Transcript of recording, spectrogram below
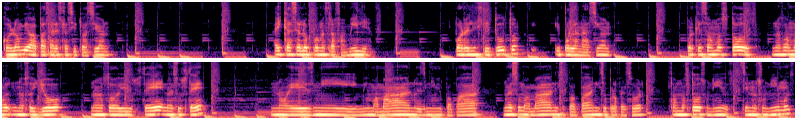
Colombia va a pasar esta situación. Hay que hacerlo por nuestra familia, por el instituto y por la nación. Porque somos todos. No, somos, no soy yo, no soy usted, no es usted. No es ni mi mamá, no es ni mi papá, no es su mamá, ni su papá, ni su profesor. Somos todos unidos. Si nos unimos,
